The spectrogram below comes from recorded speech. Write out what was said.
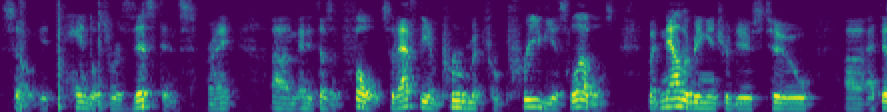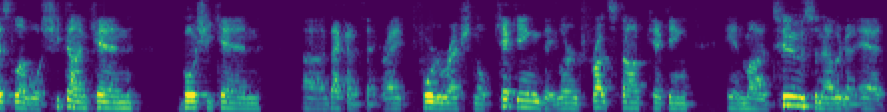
So it handles resistance, right? Um, and it doesn't fold. So that's the improvement from previous levels. But now they're being introduced to, uh, at this level, Shitan Ken, Boshiken, uh, that kind of thing, right? Four directional kicking. They learned front stomp kicking in mod two. So now they're going to add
